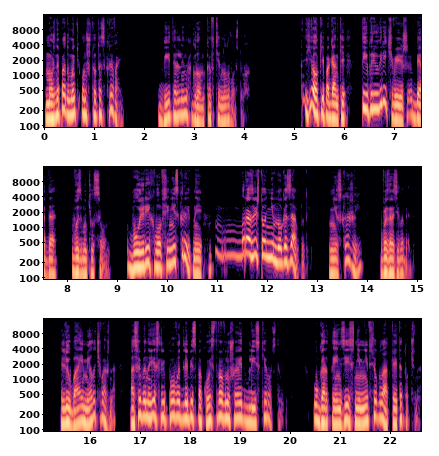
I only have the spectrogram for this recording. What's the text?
можно подумать, он что-то скрывает. Биттерлинг громко втянул воздух. «Елки-поганки, ты преувеличиваешь, Беда», — возмутился он. «Бульрих вовсе не скрытный, разве что он немного замкнутый». «Не скажи», — возразила Беда. Любая мелочь важна, особенно если повод для беспокойства внушает близкий родственник. У Гортензии с ним не все гладко, это точно.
